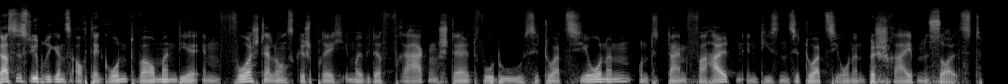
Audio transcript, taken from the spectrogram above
das ist übrigens auch der Grund, warum man dir im Vorstellungsgespräch immer wieder Fragen stellt, wo du Situationen und dein Verhalten in diesen Situationen beschreiben sollst.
